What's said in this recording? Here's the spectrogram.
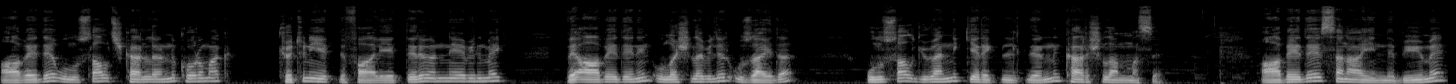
ABD ulusal çıkarlarını korumak, kötü niyetli faaliyetleri önleyebilmek ve ABD'nin ulaşılabilir uzayda ulusal güvenlik gerekliliklerinin karşılanması, ABD sanayinde büyüme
